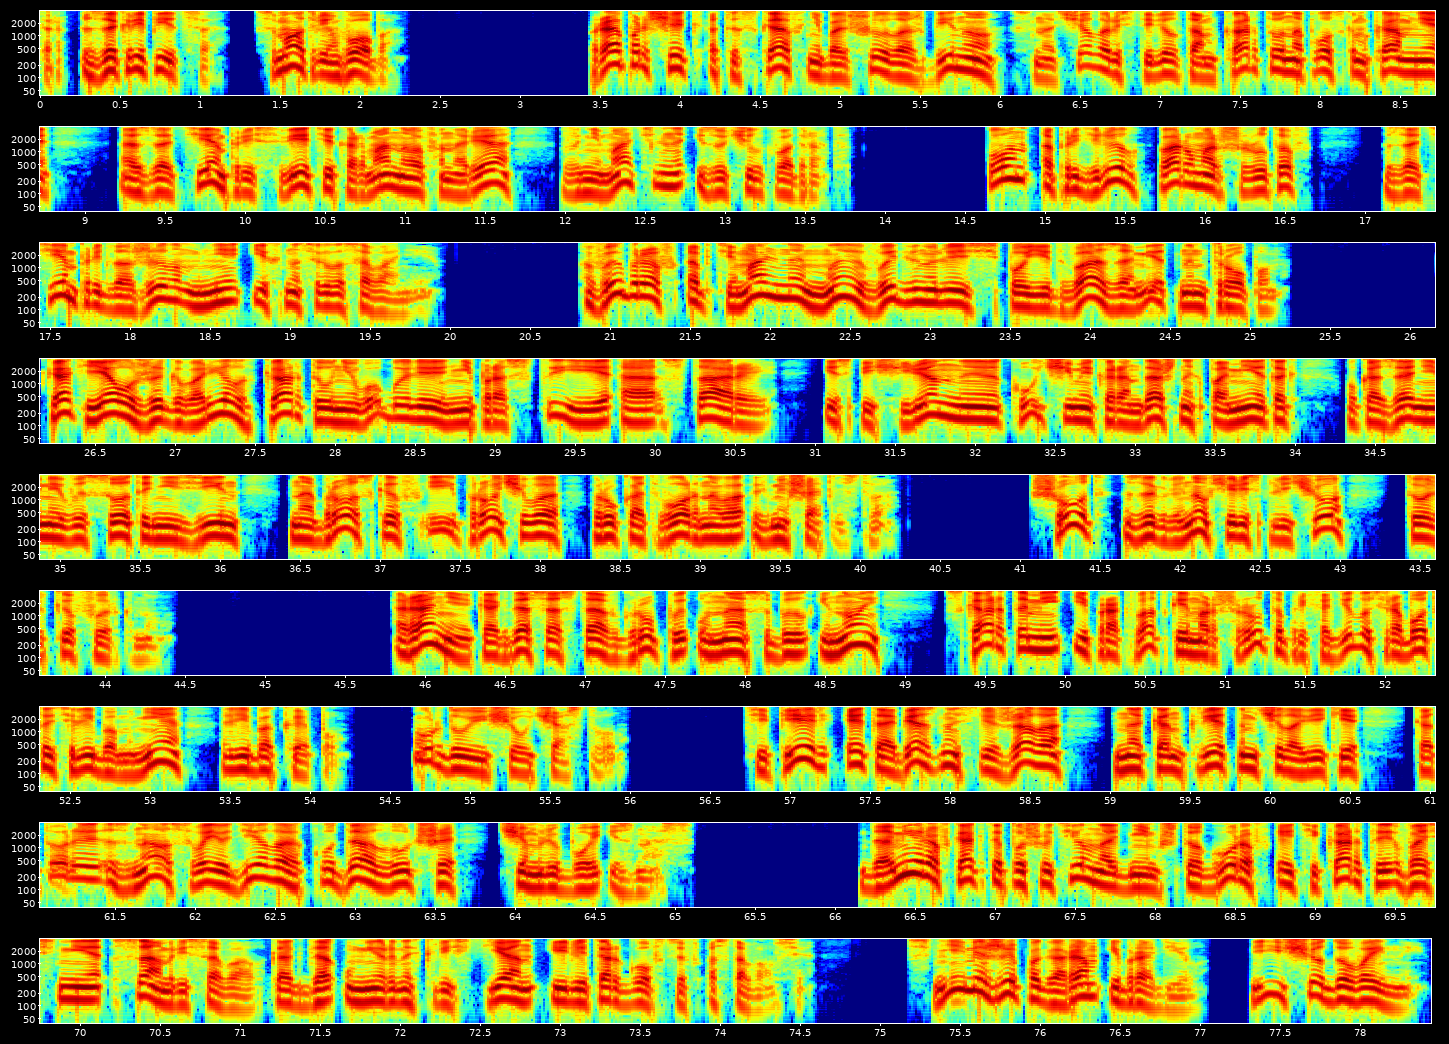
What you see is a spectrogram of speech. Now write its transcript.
инспектор. Закрепиться. Смотрим в оба. Прапорщик, отыскав небольшую ложбину, сначала расстелил там карту на плоском камне, а затем при свете карманного фонаря внимательно изучил квадрат. Он определил пару маршрутов, затем предложил мне их на согласование. Выбрав оптимальный, мы выдвинулись по едва заметным тропам. Как я уже говорил, карты у него были не простые, а старые, испещренные кучами карандашных пометок, указаниями высоты низин, набросков и прочего рукотворного вмешательства. Шут, заглянув через плечо, только фыркнул. Ранее, когда состав группы у нас был иной, с картами и прокладкой маршрута приходилось работать либо мне, либо Кэпу. Урду еще участвовал. Теперь эта обязанность лежала на конкретном человеке, который знал свое дело куда лучше, чем любой из нас. Дамиров как-то пошутил над ним, что Гуров эти карты во сне сам рисовал, когда у мирных крестьян или торговцев оставался. С ними же по горам и бродил, еще до войны.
